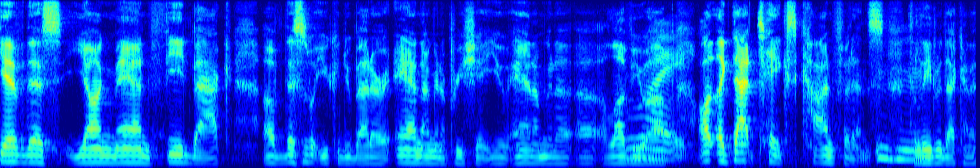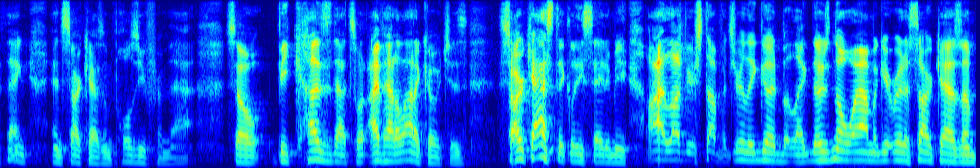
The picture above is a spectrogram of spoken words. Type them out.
give this young man feedback of this is what you can do better and i'm going to appreciate you and i'm going to uh, uh, love you Right. up like that takes confidence to mm-hmm. lead with that kind of thing and sarcasm pulls you from that. So because that's what i've had a lot of coaches sarcastically say to me i love your stuff it's really good but like there's no way i'm gonna get rid of sarcasm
